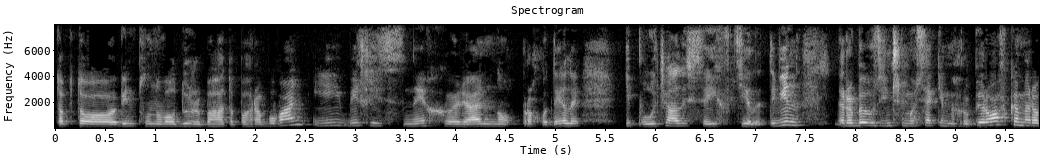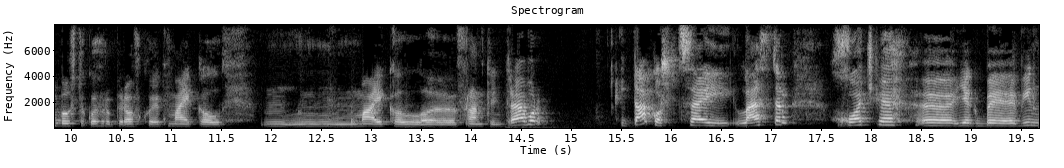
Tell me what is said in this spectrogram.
Тобто він планував дуже багато пограбувань, і більшість з них реально проходили і получалося їх втілити. Він робив з іншими всякими групіровками, робив з такою групіровкою, як Майкл, Майкл е, Франклін Тревор. І також цей Лестер хоче, е, якби він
